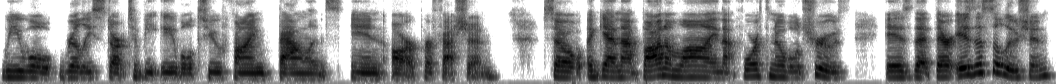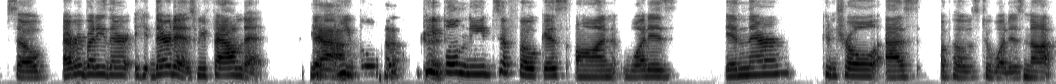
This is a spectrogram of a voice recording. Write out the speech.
we will really start to be able to find balance in our profession. So, again, that bottom line, that fourth noble truth is that there is a solution. So everybody there, there it is. We found it. Yeah. People people need to focus on what is in their control as opposed to what is not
